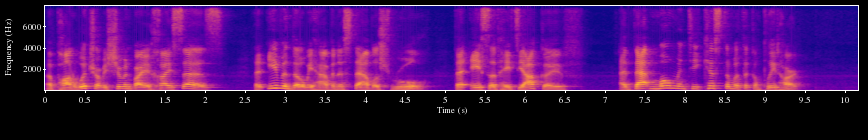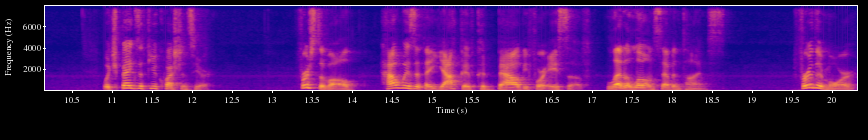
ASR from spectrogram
Upon which Rabbi Shimon Bar Yochai says that even though we have an established rule that Esav hates Yaakov, at that moment he kissed him with a complete heart. Which begs a few questions here. First of all, how is it that Yaakov could bow before Esav, let alone seven times? Furthermore,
